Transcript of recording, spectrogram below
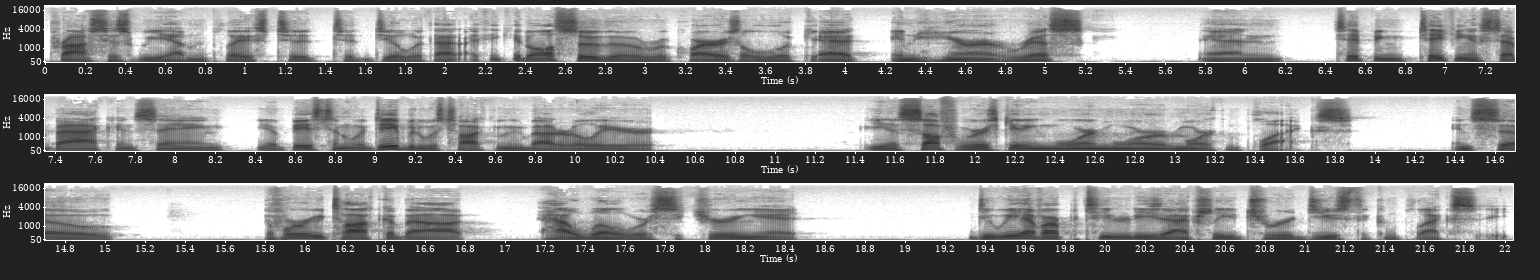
process we have in place to, to deal with that. I think it also, though, requires a look at inherent risk and tipping, taking a step back and saying, you know, based on what David was talking about earlier, you know, software is getting more and more and more complex. And so before we talk about how well we're securing it, do we have opportunities actually to reduce the complexity?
